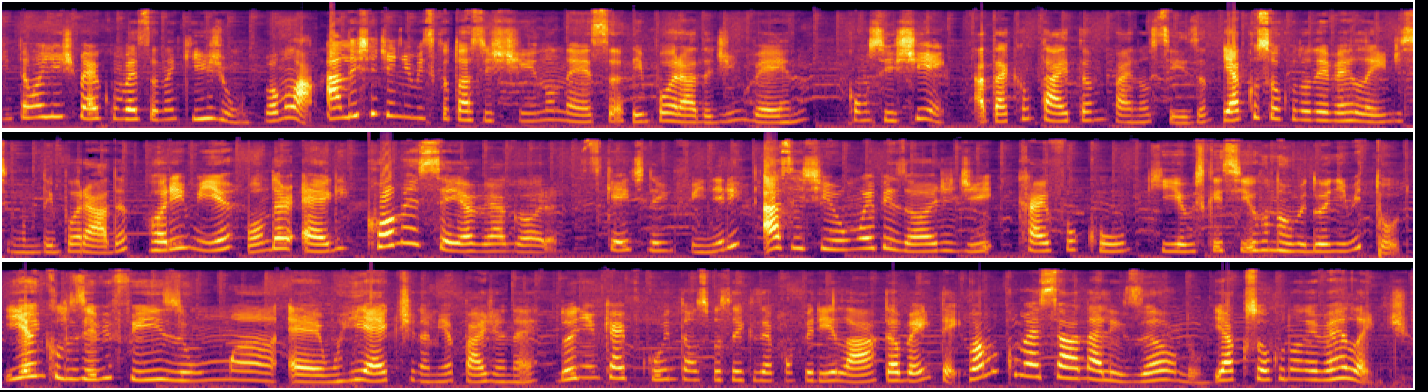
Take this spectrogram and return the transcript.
Então a gente vai conversando aqui junto. Vamos lá. A lista de animes que eu tô assistindo assistindo nessa temporada de inverno consiste em Attack on Titan Final Season, Yakusoku no Neverland segunda temporada, Horimiya, Wonder Egg, comecei a ver agora Skate the Infinity, assisti um episódio de Kaifuku, que eu esqueci o nome do anime todo. E eu, inclusive, fiz uma, é, um react na minha página, né? Do anime Kaifuku, então se você quiser conferir lá, também tem. Vamos começar analisando Yakusoku no Neverland.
